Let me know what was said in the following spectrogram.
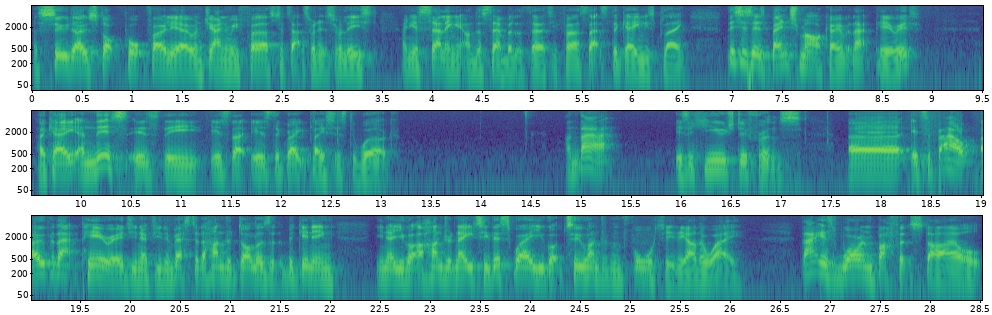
a pseudo stock portfolio on January 1st, if that's when it's released, and you're selling it on December the 31st. That's the game he's playing. This is his benchmark over that period. Okay, and this is the is that is the great places to work. And that is a huge difference. Uh, it's about over that period, you know, if you'd invested $100 at the beginning, you know, you got 180 this way, you got 240 the other way. That is Warren Buffett style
